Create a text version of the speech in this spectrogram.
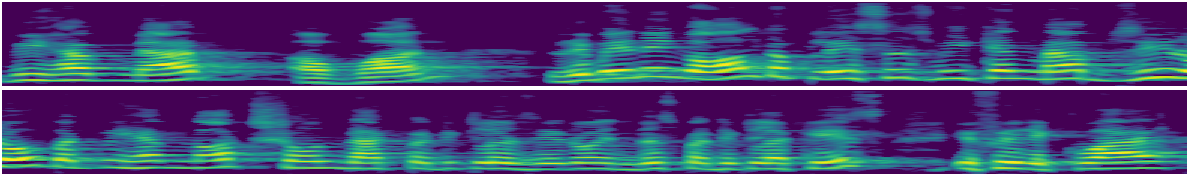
we have mapped a 1, remaining all the places we can map 0, but we have not shown that particular 0 in this particular case. If we require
